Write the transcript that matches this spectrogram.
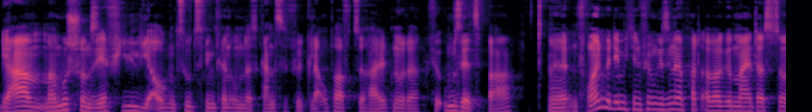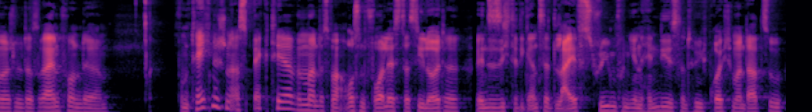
ja, man muss schon sehr viel die Augen zuzwinkern, um das Ganze für glaubhaft zu halten oder für umsetzbar. Äh, ein Freund, mit dem ich den Film gesehen habe, hat aber gemeint, dass zum Beispiel das rein von der vom technischen Aspekt her, wenn man das mal außen vor lässt, dass die Leute, wenn sie sich da die ganze Zeit live streamen von ihren Handys, natürlich bräuchte man dazu,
